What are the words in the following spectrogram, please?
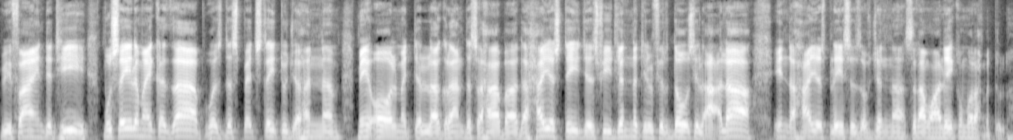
we find that he Musaylamah Kadhab was dispatched straight to Jahannam. May Almighty Allah grant the Sahaba the highest stages fi Jannatil Firdaus al A'la in the highest places of Jannah. Assalamu alaikum wa rahmatullah.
